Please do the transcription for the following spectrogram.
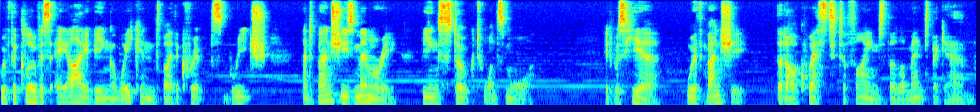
with the Clovis AI being awakened by the crypt's breach, and Banshee's memory being stoked once more. It was here, with Banshee, that our quest to find the lament began.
